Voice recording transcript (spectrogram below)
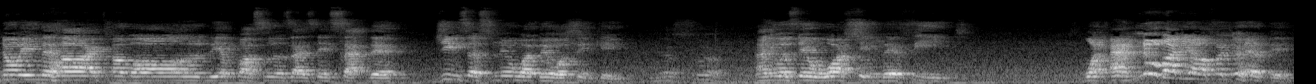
knowing the heart of all the apostles as they sat there? Jesus knew what they were thinking. Yes, sir. And he was there washing their feet. What? And nobody offered to help him.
